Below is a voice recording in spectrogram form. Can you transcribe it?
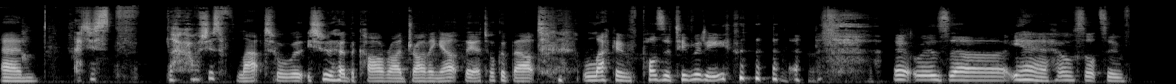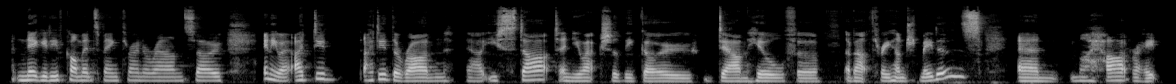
And I just I was just flat. You should have heard the car ride driving out there. Talk about lack of positivity. it was, uh, yeah, all sorts of negative comments being thrown around. So, anyway, I did. I did the run. Uh, you start and you actually go downhill for about 300 meters, and my heart rate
